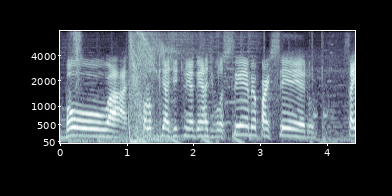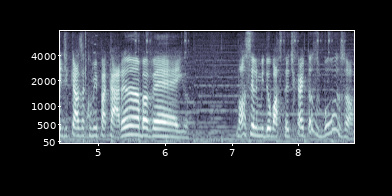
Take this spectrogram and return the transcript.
Boa! Você falou que a gente não ia ganhar de você, meu parceiro. Saí de casa comi pra caramba, velho. Nossa, ele me deu bastante cartas boas, ó.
